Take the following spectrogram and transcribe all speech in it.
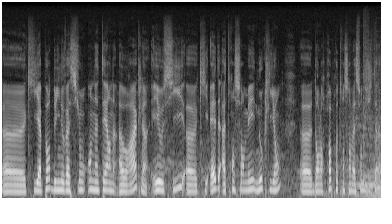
euh, qui apporte de l'innovation en interne à Oracle et aussi euh, qui aide à transformer nos clients euh, dans leur propre transformation digitale.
